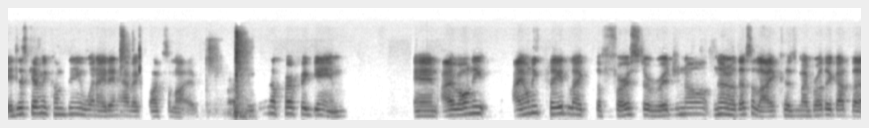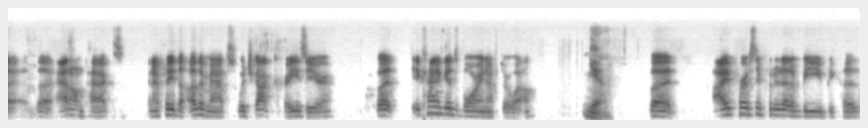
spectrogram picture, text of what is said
it just kept me company when I didn't have Xbox Live. It wasn't a perfect game, and I've only I only played like the first original. No, no, that's a lie. Because my brother got the the add-on packs, and I played the other maps, which got crazier, but it kind of gets boring after a while Yeah. but I personally put it at a B because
